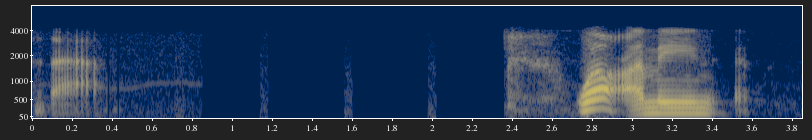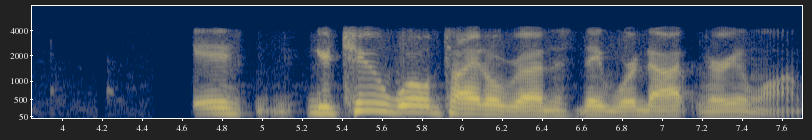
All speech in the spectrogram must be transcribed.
to that. Well, I mean, if your two world title runs, they were not very long.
